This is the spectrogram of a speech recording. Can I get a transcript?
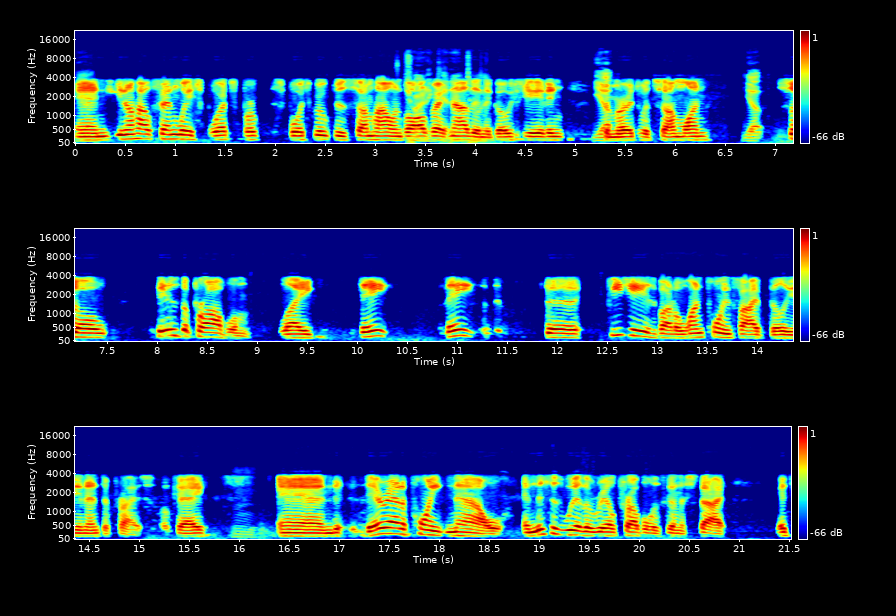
And you know how Fenway Sports Sports Group is somehow involved right now. They're it. negotiating to merge with someone. Yep. So here's the problem: like they, they, the PGA is about a 1.5 billion enterprise. Okay, hmm. and they're at a point now, and this is where the real trouble is going to start. It's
